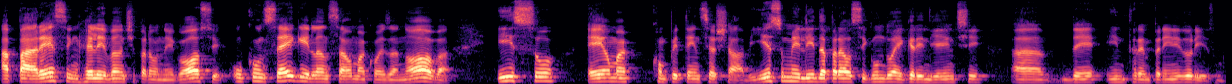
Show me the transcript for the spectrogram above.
aparecem relevantes para o negócio, ou consegue lançar uma coisa nova, isso é uma competência-chave. E isso me lida para o segundo ingrediente uh, de intraempreendedorismo.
